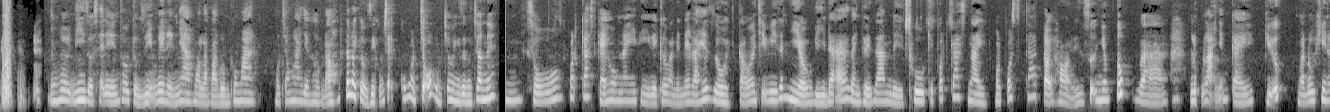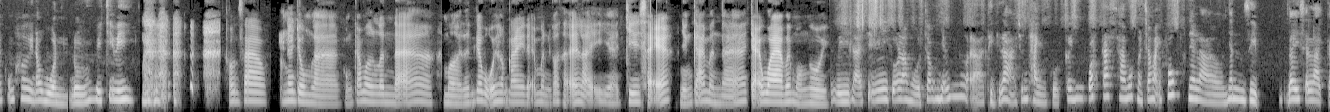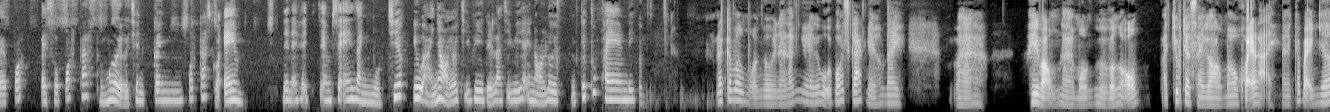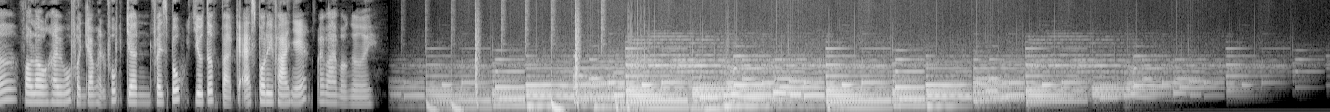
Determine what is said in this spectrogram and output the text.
Đúng rồi đi rồi sẽ đến thôi kiểu gì cũng về đến nhà hoặc là vào đồn công an một trong hai trường hợp đó. Tức là kiểu gì cũng sẽ có một chỗ để cho mình dừng chân ấy. Ừ, số podcast ngày hôm nay thì về cơ bản đến đây là hết rồi. Cảm ơn chị Vi rất nhiều vì đã dành thời gian để thu cái podcast này. Một podcast đòi hỏi sự nghiêm túc và lục lại những cái ký ức mà đôi khi nó cũng hơi đau buồn đối với chị Vi không sao. Nói chung là cũng cảm ơn linh đã mời đến cái buổi hôm nay để mình có thể lại à, chia sẻ những cái mình đã trải qua với mọi người. Vì là chị Vi cũng là một trong những gọi là thính giả trung thành của kênh podcast 21% hạnh phúc. Nên là nhân dịp đây sẽ là cái pod cái số podcast thứ 10 ở trên kênh podcast của em nên em sẽ em sẽ dành một chiếc ưu ái nhỏ cho chị Vi đấy là chị Vi hãy nói lời kết thúc thay em đi rất cảm ơn mọi người đã lắng nghe cái buổi podcast ngày hôm nay và hy vọng là mọi người vẫn ổn và chúc cho Sài Gòn mau khỏe lại. À, các bạn nhớ follow 21% hạnh phúc trên Facebook, YouTube và cả Spotify nhé. Bye bye mọi người.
